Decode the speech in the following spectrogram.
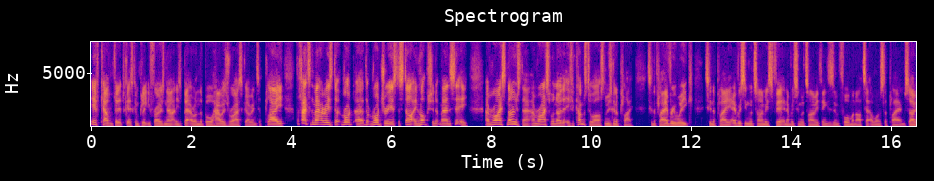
If Kalvin Phillips gets completely frozen out and he's better on the ball, how is Rice going to play? The fact of the matter is that Rod, uh, that Rodri is the starting option at Man City. And Rice knows that. And Rice will know that if he comes to Arsenal, he's going to play. He's going to play every week. He's going to play every single time he's fit and every single time he thinks he's in form and Arteta wants to play him. So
